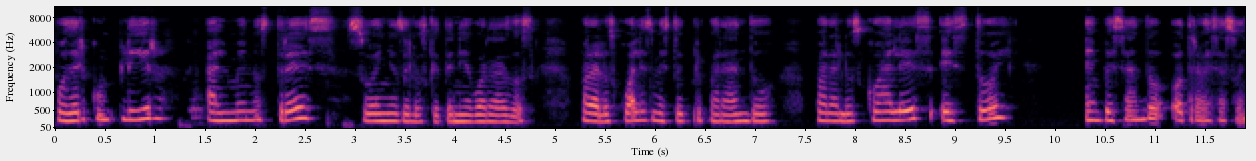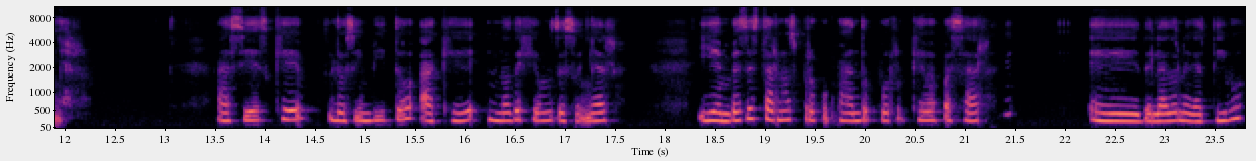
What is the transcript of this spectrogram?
poder cumplir al menos tres sueños de los que tenía guardados, para los cuales me estoy preparando, para los cuales estoy empezando otra vez a soñar. Así es que los invito a que no dejemos de soñar y en vez de estarnos preocupando por qué va a pasar eh, del lado negativo,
